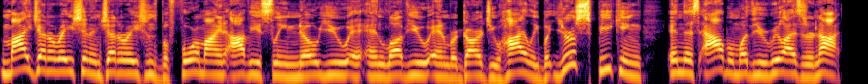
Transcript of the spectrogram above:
my generation and generations before mine obviously know you and, and love you and regard you highly, but you're speaking in this album, whether you realize it or not,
